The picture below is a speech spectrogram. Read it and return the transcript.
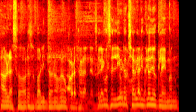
Abrazo, abrazo, Pablito. Nos vemos. Abrazo grande. Seguimos el libro que ya viene Claudio Kleiman.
